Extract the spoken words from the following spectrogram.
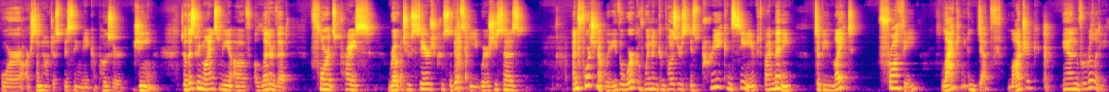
or are somehow just missing the composer gene. So this reminds me of a letter that Florence Price wrote to Serge Koussevitzky, where she says, Unfortunately, the work of women composers is preconceived by many to be light, frothy, lacking in depth, logic, and virility.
